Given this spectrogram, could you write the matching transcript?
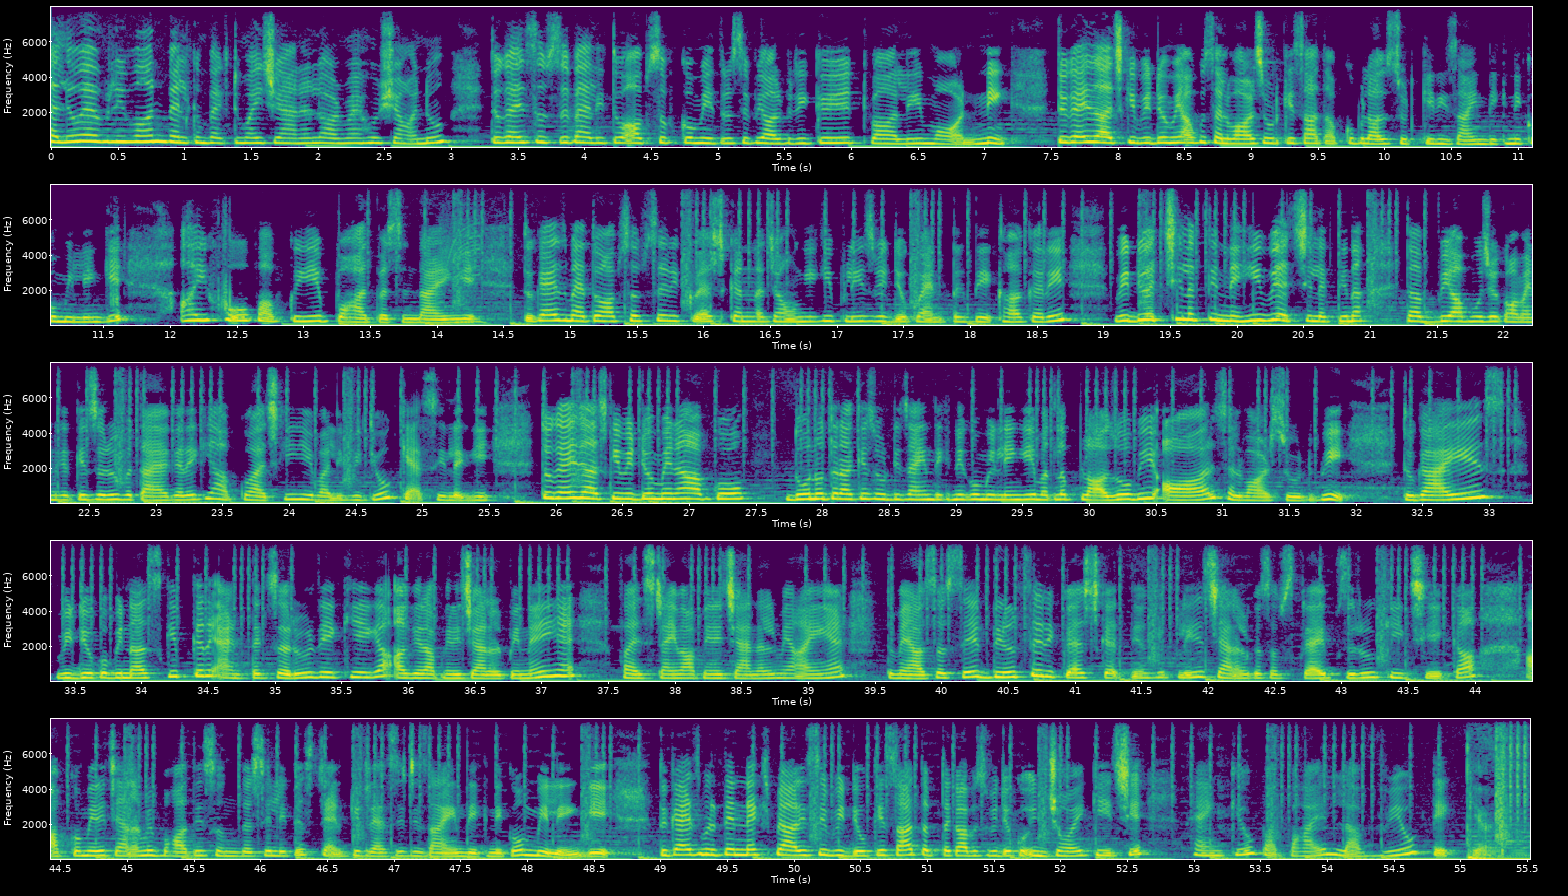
Hello everyone welcome back to my channel और मैं हूँ शानू। तो गाइज़ सबसे पहले तो आप सबको मेरी तरफ़ से प्यार भरी गुड वाली मॉर्निंग तो गाइज़ आज की वीडियो में आपको सलवार सूट के साथ आपको ब्लाउज सूट के डिज़ाइन देखने को मिलेंगे। आई होप आपको ये बहुत पसंद आएँगे। तो गाइज़ मैं तो आप सबसे रिक्वेस्ट करना चाहूँगी कि प्लीज़ वीडियो को एंड तक देखा करें। वीडियो अच्छी लगती, नहीं भी अच्छी लगती ना, तब भी आप मुझे कॉमेंट करके ज़रूर बताया करें कि आपको आज की ये वाली वीडियो कैसी लगी। तो गाइज़ आज की वीडियो में ना आपको दोनों तरह के सूट डिज़ाइन देखने को मिलेंगे। मतलब प्लाजो भी और सलवार सूट भी। तो गाइस वीडियो को बिना स्किप करें एंड तक ज़रूर देखिएगा। अगर आप मेरे चैनल पे नहीं हैं फ़र्स्ट टाइम आप मेरे चैनल में आए हैं तो मैं आप सबसे दिल से रिक्वेस्ट करती हूँ कि प्लीज़ चैनल को सब्सक्राइब ज़रूर कीजिएगा। आपको मेरे चैनल में बहुत ही सुंदर से लेटेस्ट ट्रेंड की ड्रेसेस डिज़ाइन देखने को मिलेंगे। तो गाइज़ मिलते हैं नेक्स्ट प्यारी सी वीडियो के साथ। तब तक आप इस वीडियो को इन्जॉय कीजिए। Thank you bye love you take care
